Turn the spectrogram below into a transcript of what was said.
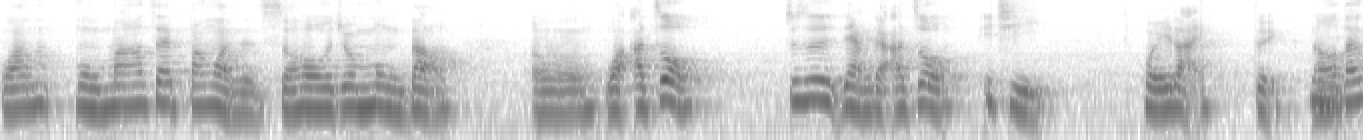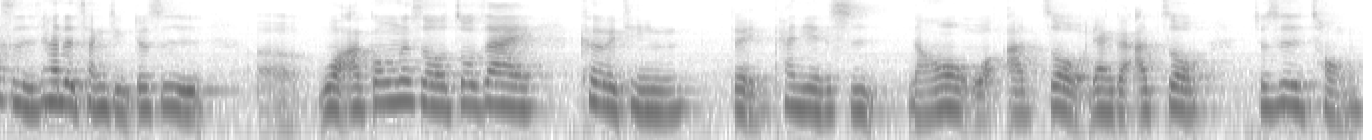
我阿我妈在傍晚的时候就梦到，呃，我阿昼就是两个阿昼一起回来，对，然后当时他的场景就是，呃，我阿公那时候坐在客厅，对，看电视，然后我阿昼两个阿昼就是从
